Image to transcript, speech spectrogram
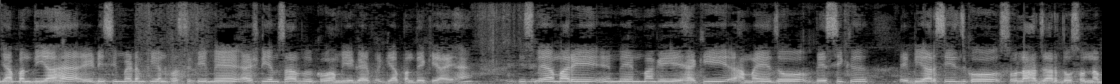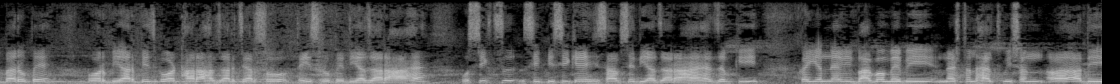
ज्ञापन दिया है। एडीसी मैडम की अनुपस्थिति में एसडीएम साहब को हम ये ज्ञापन दे के आए हैं। इसमें हमारी मेन मांग ये है कि हमें जो बेसिक बी आर सीज को सोलह हज़ार दो सौ नब्बे रुपये और बी आर पीज को अठारह हज़ार चार सौ तेईस रुपये दिया जा रहा है। वो सिक्स सी पी सी के हिसाब से दिया जा रहा है, जबकि कई अन्य विभागों में भी नेशनल हेल्थ मिशन आदि,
